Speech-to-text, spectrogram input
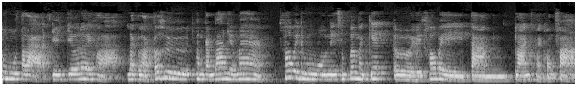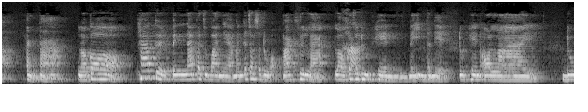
ดูตลาดเยอะๆเลยค่ะ หลักๆก็คือทำการบ้านเยอะมาก เข้าไปดูในซูเปอร์มาร์เก็ตเอ่ยเข้าไปตามร้านขายของฝากต่างๆ แล้วก็ถ้าเกิดเป็นณปัจจุบันเนี่ยมันก็จะสะดวกมากขึ้นแล้ว เราก็จะดูเทรนด์ในอินเทอร์เน็ต ดูเทรนด์ออนไลน์ ดู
